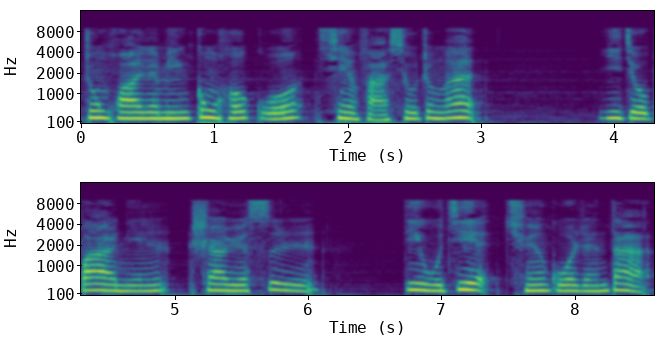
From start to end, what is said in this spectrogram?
《中华人民共和国宪法修正案》。一九八二年十二月四日，第五届全国人大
